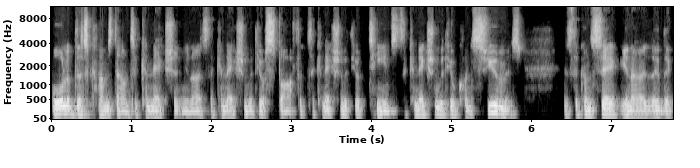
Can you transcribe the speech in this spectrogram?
all of this comes down to connection. You know, it's the connection with your staff, it's the connection with your teams, it's the connection with your consumers, it's the concept, you know, the, the,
